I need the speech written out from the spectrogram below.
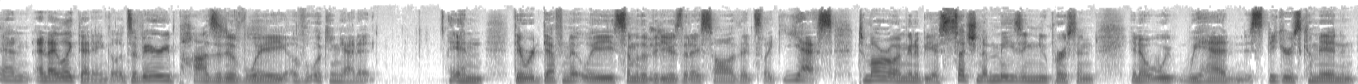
And and I like that angle. It's a very positive way of looking at it. And there were definitely some of the videos that I saw that's like, yes, tomorrow I'm going to be a, such an amazing new person. You know, we, we had speakers come in and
